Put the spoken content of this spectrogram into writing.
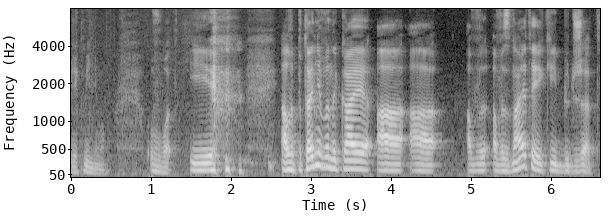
як мінімум. Вот. І, але питання виникає: а, а, а, ви, а ви знаєте, який бюджет?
